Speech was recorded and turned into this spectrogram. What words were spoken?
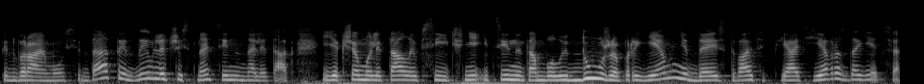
підбираємо усі дати, дивлячись на ціни на літак. І якщо ми літали в січні і ціни там були дуже приємні, десь 25 євро, здається.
